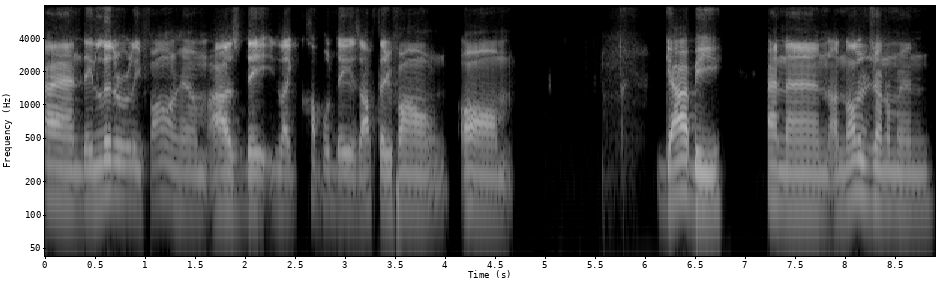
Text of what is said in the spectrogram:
And they literally found him as they like a couple days after they found um Gabby. And then another gentleman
